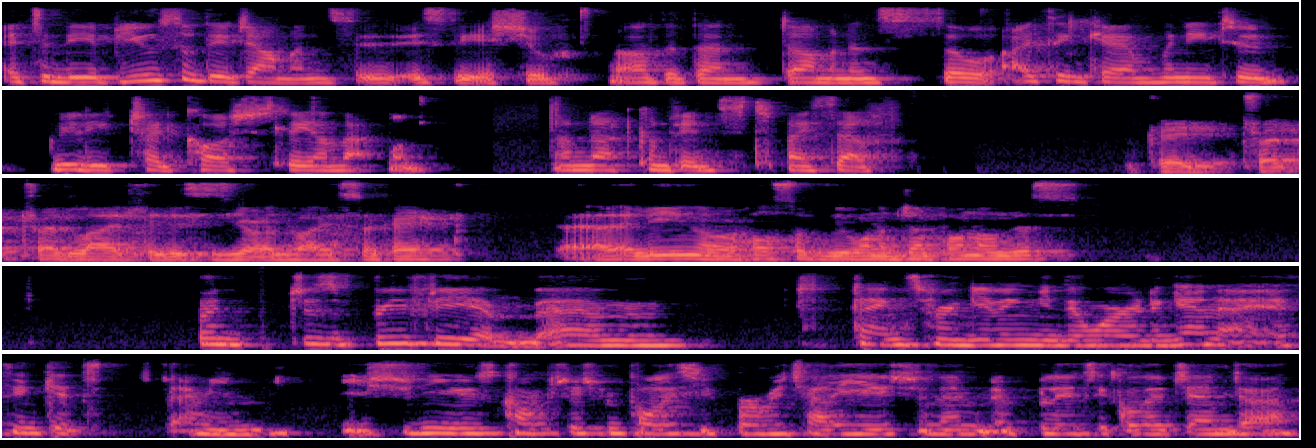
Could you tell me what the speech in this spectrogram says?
it's in the abuse of the dominance is, is, the issue rather than dominance. So I think um, we need to really tread cautiously on that one. I'm not convinced myself. Okay, tread, tread lightly. This is your advice, okay? Uh, Eline or Hosuk, do you want to jump on on this? Just briefly, um, um, thanks for giving me the word again. I, I, think it's, I mean, you shouldn't use competition policy for retaliation and a political agenda.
